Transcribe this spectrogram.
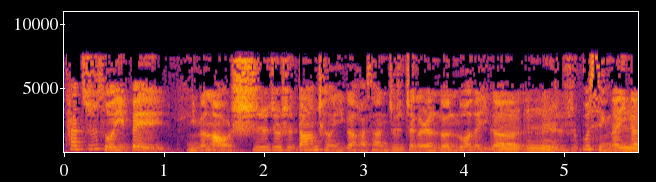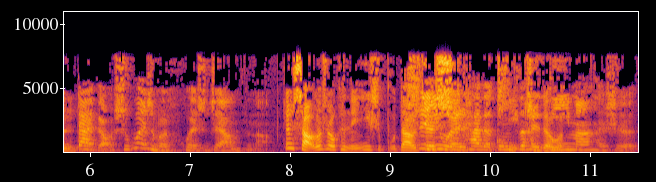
他之所以被你们老师就是当成一个好像你就是整个人沦落的一个，嗯嗯就是不行的一个嗯代表，是为什么会是这样子呢？但小的时候肯定意识不到，是因为他的工资很低吗？还是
